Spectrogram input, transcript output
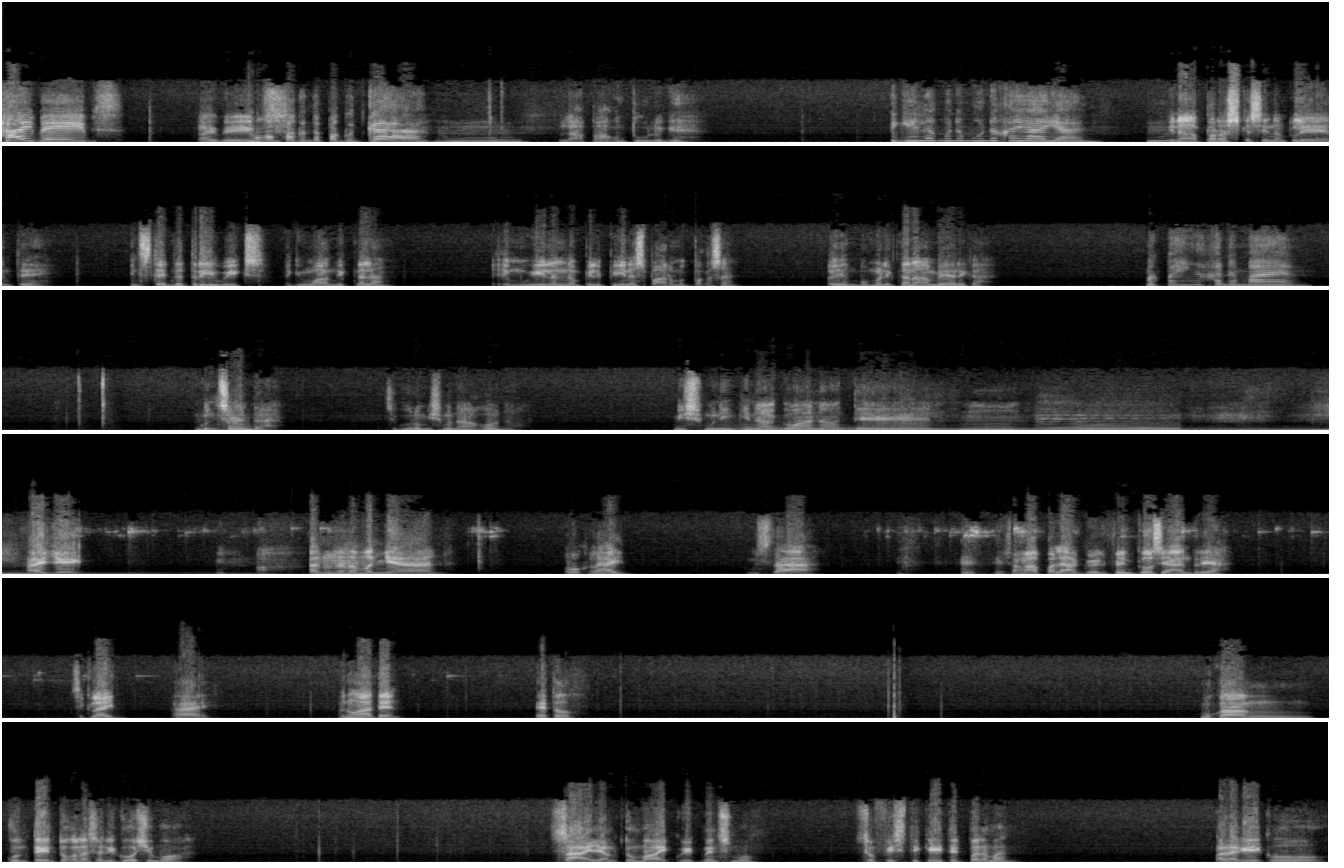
Hi, babes. Hi, babes. Mukhang pagod na pagod ka. ah. Mm. Wala pa akong tulog eh. Tigilan mo na muna kaya yan. Pinaparas kasi ng kliyente eh. Instead na three weeks, naging one week na lang. Eh, umuwi lang ng Pilipinas para magpakasal. Ayun, bumalik na ng Amerika. Magpahinga ka naman. Concerned ah. Siguro miss mo na ako, no? Miss mo na yung ginagawa natin. Hmm. Hi, Jake. Ano na naman yan? Oh, Clyde. Kumusta? Siya nga pala, girlfriend ko si Andrea. Si Clyde. Hi. Ano nga atin? Eto. Mukhang kontento ka na sa negosyo mo, ah. Sayang tong mga equipments mo. Sophisticated pa naman. Palagay ko,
